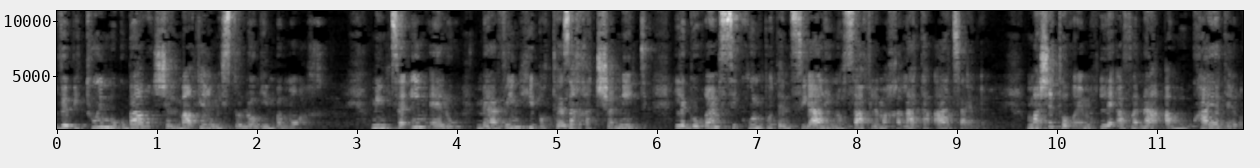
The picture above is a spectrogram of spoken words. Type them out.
וביטוי מוגבר של מרקרים היסטולוגיים במוח. ממצאים אלו מהווים היפותזה חדשנית לגורם סיכון פוטנציאלי נוסף למחלת האלצהיימר, מה שתורם להבנה עמוקה יותר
